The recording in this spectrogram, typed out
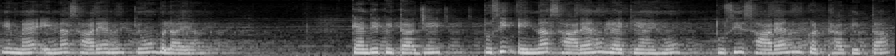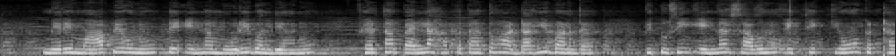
ਕਿ ਮੈਂ ਇਹਨਾਂ ਸਾਰਿਆਂ ਨੂੰ ਕਿਉਂ ਬੁਲਾਇਆ? ਕਹਿੰਦੀ, ਪਿਤਾ ਜੀ, ਤੁਸੀਂ ਇਹਨਾਂ ਸਾਰਿਆਂ ਨੂੰ ਲੈ ਕੇ ਆਏ ਹੋ। ਤੁਸੀਂ ਸਾਰਿਆਂ ਨੂੰ ਇਕੱਠਾ ਕੀਤਾ। ਮੇਰੇ ਮਾਪਿਓ ਨੂੰ ਤੇ ਇਹਨਾਂ ਮੋਰੀ ਬੰਦਿਆਂ ਨੂੰ। ਫਿਰ ਤਾਂ ਪਹਿਲਾ ਹੱਕ ਤਾਂ ਤੁਹਾਡਾ ਹੀ ਬਣਦਾ ਹੈ। ਵੀ ਤੁਸੀਂ ਇਹਨਾਂ ਸਭ ਨੂੰ ਇੱਥੇ ਕਿਉਂ ਇਕੱਠਾ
